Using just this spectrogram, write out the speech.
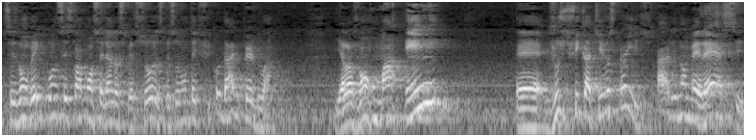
Vocês vão ver que quando vocês estão aconselhando as pessoas, as pessoas vão ter dificuldade de perdoar. E elas vão arrumar N é, justificativas para isso. Ah, ele não merece,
